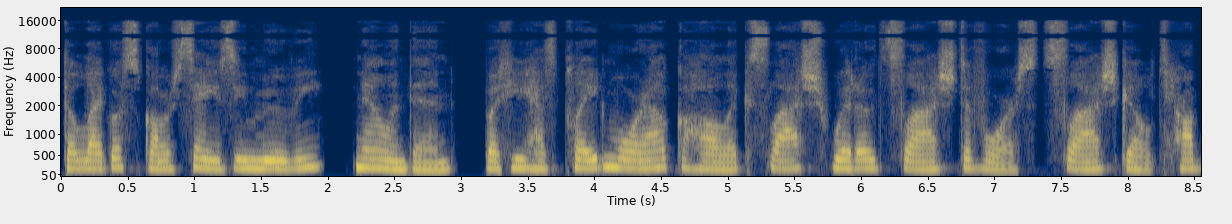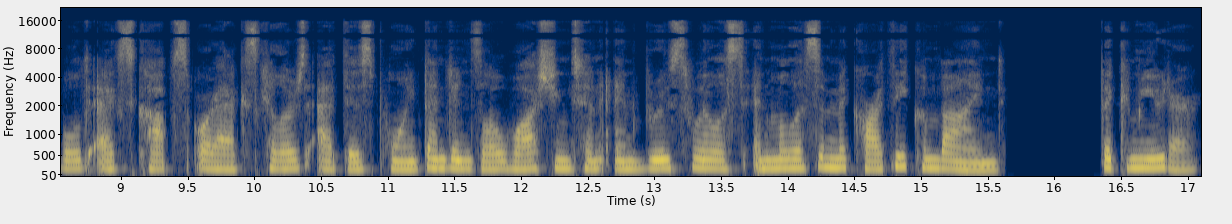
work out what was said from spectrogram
the Lego Scorsese movie, now and then, but he has played more alcoholic slash widowed slash divorced slash guilt hobbled ex cops or ex killers at this point than Denzel Washington and Bruce Willis and Melissa McCarthy combined. The Commuter,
